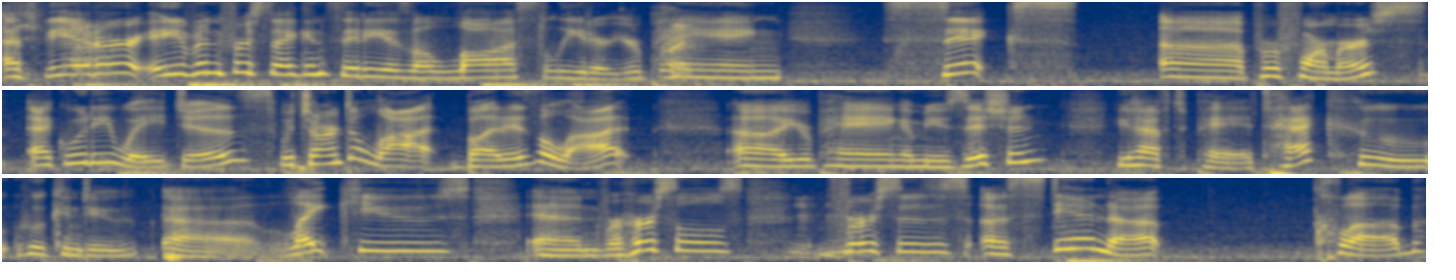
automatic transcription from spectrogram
A theater, even for Second City, is a loss leader. You're paying six uh, performers equity wages, which aren't a lot, but is a lot. Uh, you're paying a musician. You have to pay a tech who who can do uh, light cues and rehearsals, versus a stand-up club.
